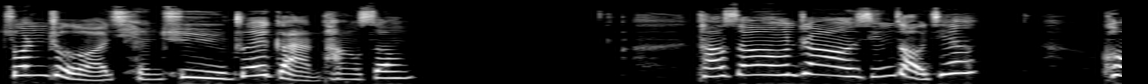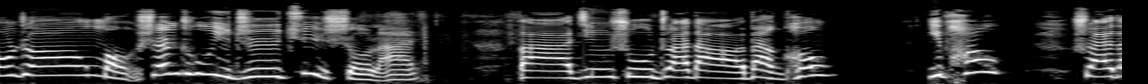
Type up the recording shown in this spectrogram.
尊者前去追赶唐僧。唐僧正行走间，空中猛伸出一只巨手来，把经书抓到半空，一抛，摔得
